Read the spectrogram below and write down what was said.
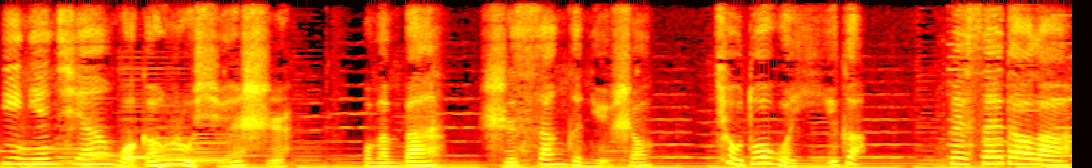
一年前我刚入学时，我们班十三个女生，就多我一个，被塞到了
